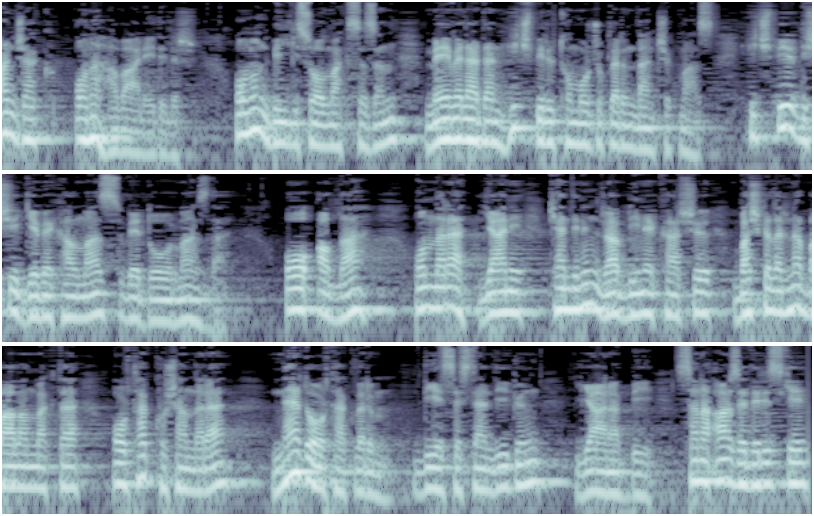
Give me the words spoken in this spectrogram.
Ancak ona havale edilir. Onun bilgisi olmaksızın meyvelerden hiçbiri tomurcuklarından çıkmaz. Hiçbir dişi gebe kalmaz ve doğurmaz da. O Allah onlara yani kendinin Rabbine karşı başkalarına bağlanmakta ortak koşanlara nerede ortaklarım diye seslendiği gün Ya Rabbi sana arz ederiz ki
